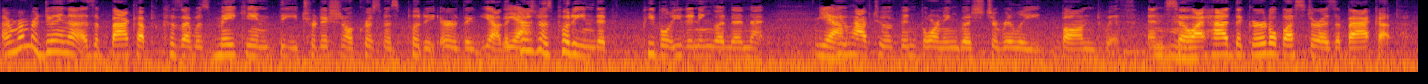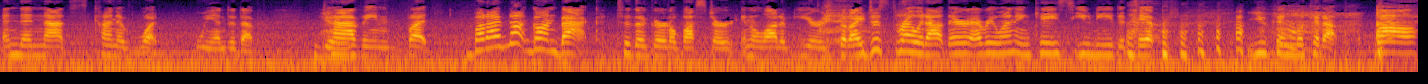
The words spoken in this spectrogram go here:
I remember doing that as a backup because I was making the traditional Christmas pudding, or the yeah, the Yeah. Christmas pudding that people eat in England, and that Yeah. you have to have been born English to really bond with. And Mhm. so I had the girdle buster as a backup, and then that's kind of what we ended up Doing. having. But but I've not gone back to the girdle buster in a lot of years. But I just throw it out there, everyone, in case you need a tip. you can look it up. well,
